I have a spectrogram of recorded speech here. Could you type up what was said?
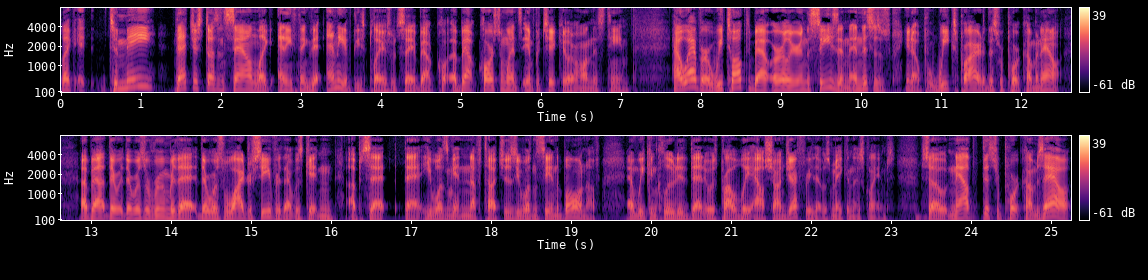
Like it, to me, that just doesn't sound like anything that any of these players would say about about Carson Wentz in particular on this team. However, we talked about earlier in the season, and this is you know weeks prior to this report coming out about there. There was a rumor that there was a wide receiver that was getting upset that he wasn't getting enough touches, he wasn't seeing the ball enough, and we concluded that it was probably Alshon Jeffery that was making those claims. So now that this report comes out,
